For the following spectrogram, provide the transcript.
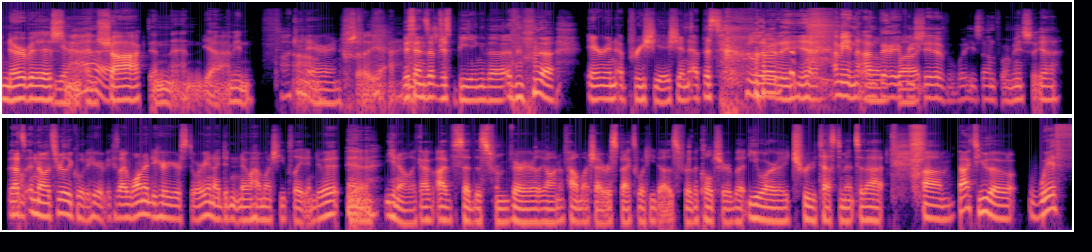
nervous and, and shocked, and and yeah, I mean, Fucking um, Aaron. So yeah, This ends up just being the the Aaron appreciation episode. Literally, yeah. I mean, I'm Oh, very fuck. appreciative of what he's done for me. So yeah, That's no, it's really cool to hear because I wanted to hear your story and I didn't know how much he played into it. And Yeah. you know, like I've I've said this from very early on of how much I respect what he does for the culture, but you are a true testament to that. Um, back to you though, with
